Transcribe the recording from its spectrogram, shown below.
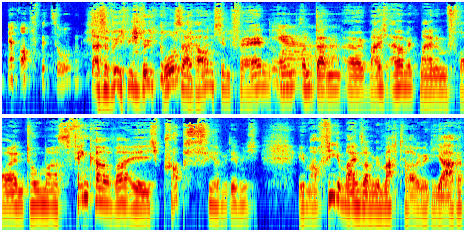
aufgezogen. Also ich bin wirklich großer Hörnchen-Fan ja. und, und dann äh, war ich einmal mit meinem Freund Thomas Fenker, war ich Props hier, mit dem ich eben auch viel gemeinsam gemacht habe über die Jahre.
